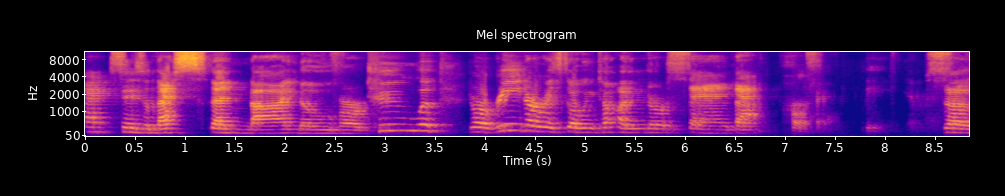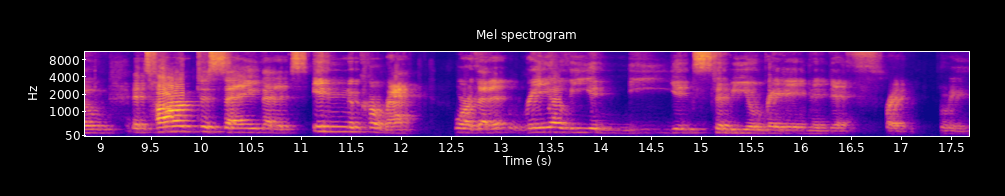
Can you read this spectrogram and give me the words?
x is less than 9 over 2, your reader is going to understand that perfectly. So it's hard to say that it's incorrect or that it really needs to be written differently.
